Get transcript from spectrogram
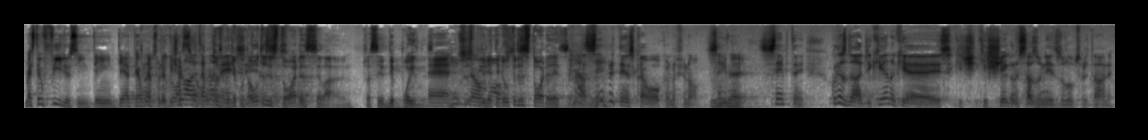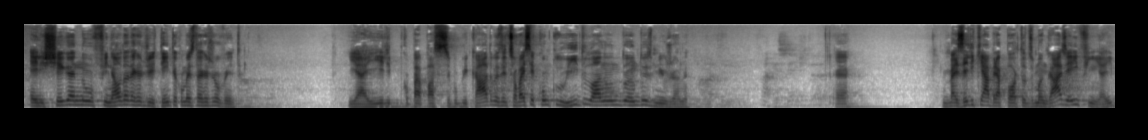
Mas tem o filho, assim, tem, tem até uma É, podia continuar né? Você podia contar sim. outras histórias, sei lá, pra ser depois, né? É, não. Poderia ter outras histórias. né? Ah, sempre tem o Skywalker no final. Sempre. É. Sempre tem. Curiosidade, que ano que é esse que, que chega nos Estados Unidos, o Lobo Solitário? Ele chega no final da década de 80 e começo da década de 90. E aí ele pa- passa a ser publicado, mas ele só vai ser concluído lá no ano 2000 já, né? É. Mas ele que abre a porta dos mangás e aí, enfim, aí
